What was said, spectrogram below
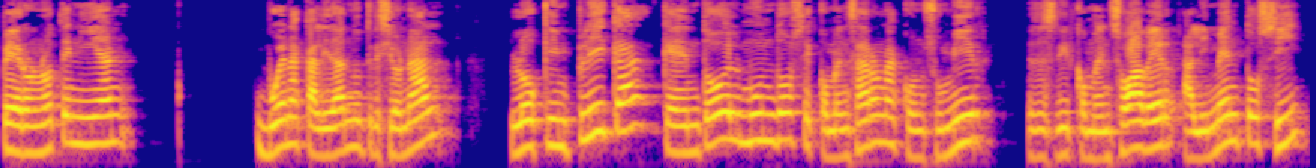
pero no tenían buena calidad nutricional lo que implica que en todo el mundo se comenzaron a consumir, es decir, comenzó a haber alimentos, sí,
